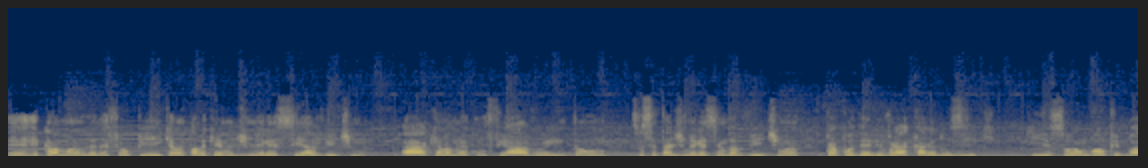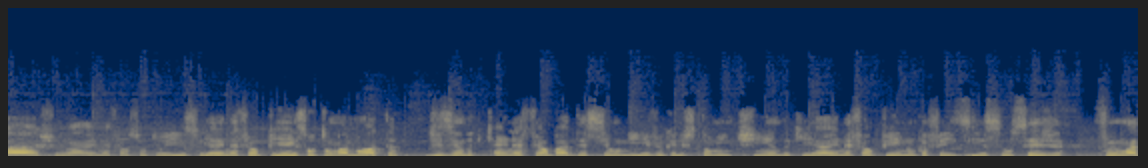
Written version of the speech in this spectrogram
é, reclamando da NFLPA que ela estava querendo desmerecer a vítima. Ah, que ela não é confiável, então se você está desmerecendo a vítima para poder livrar a cara do Zeke. Que isso é um golpe baixo, a NFL soltou isso e a NFLPA soltou uma nota dizendo que a NFL desceu o nível, que eles estão mentindo, que a NFLPA nunca fez isso, ou seja, foi uma,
